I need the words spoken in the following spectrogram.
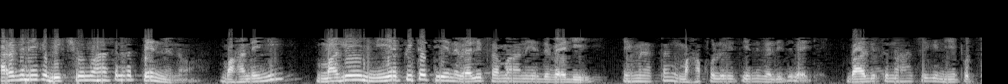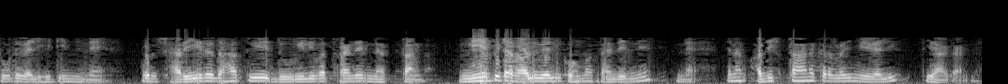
අරගෙන ඒක භික්ෂුන් වහන්සේලාට පෙන්නනවා. මහණෙනි මගේ නියපිට තියෙන වැලි ප්‍රමාණයද වැඩි. එහෙම නැත්නම් මහ පොළොවේ තියෙන වැලිද වැඩි. භාග්‍යතුන් වහන්සේගේ නියපොත්ත උඩ වැලි හිටින්නේ නැහැ. මොකද ශරීර ධාතුවේ දූවිලිවත් රැඳෙන්නේ නැත්නම් නියපිට රළු වැලි කොහොමද රැඳෙන්නේ නැහැ. එහෙනම් අදිෂ්ඨාන කරලයි මේ වැලි තියාගන්නේ.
